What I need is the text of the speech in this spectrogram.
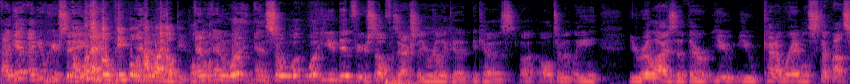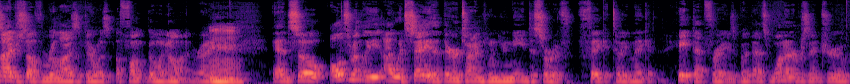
I get. I get what you're saying. I want to help people. How do I help people? And, and what and so what what you did for yourself was actually really good because uh, ultimately you realized that there you you kind of were able to step outside yourself and realize that there was a funk going on, right? Mhm. And so ultimately, I would say that there are times when you need to sort of fake it till you make it. Hate that phrase, but that's 100% true.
